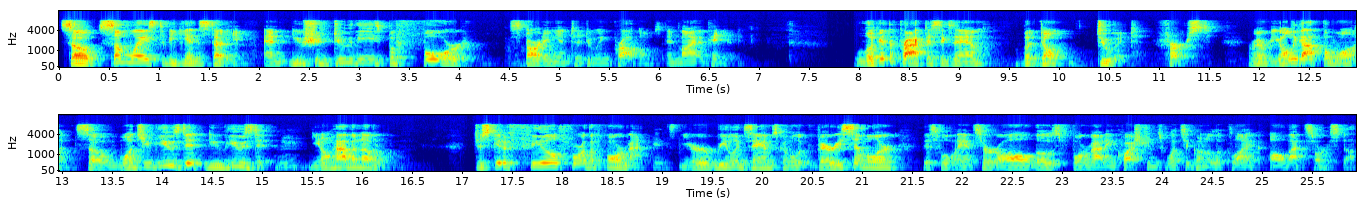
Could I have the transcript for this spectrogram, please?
So some ways to begin studying, and you should do these before starting into doing problems, in my opinion. Look at the practice exam, but don't do it first. Remember, you only got the one, so once you've used it, you've used it. Mm. You don't have another one. Just get a feel for the format. It's, your real exam is going to look very similar. This will answer all those formatting questions. What's it going to look like? All that sort of stuff.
